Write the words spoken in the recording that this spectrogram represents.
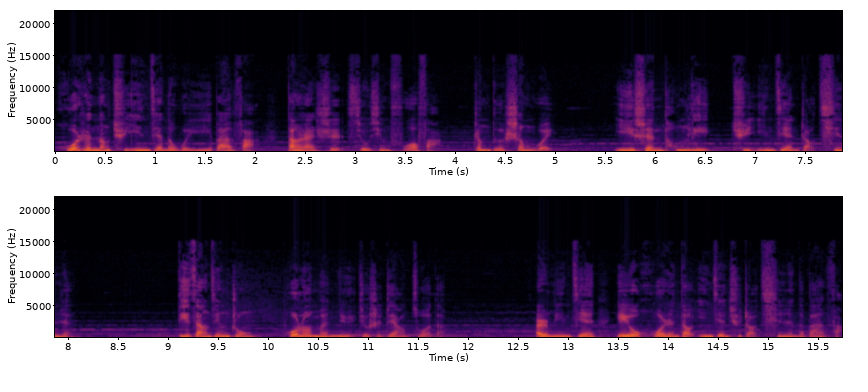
活人能去阴间的唯一办法，当然是修行佛法，争得圣位，以神通力去阴间找亲人。地藏经中，婆罗门女就是这样做的。而民间也有活人到阴间去找亲人的办法，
